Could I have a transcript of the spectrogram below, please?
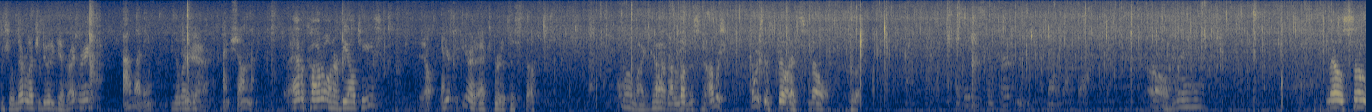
and she'll never let you do it again. Right, Marie? I'll let him. You're like Yeah. I'm showing him. avocado on our BLTs. Yep. Yep. You're, you're an expert at this stuff. Oh my God, I love the smell. I wish, I wish this bill had smell to it. I gave you some turkey. Down about that. Oh man. Smells so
